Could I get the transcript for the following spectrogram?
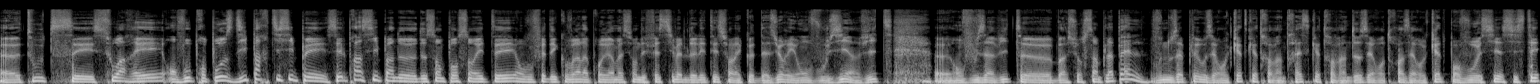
Euh, toutes ces soirées, on vous propose d'y participer. C'est le principe hein, de, de 100% été, on vous fait découvrir la programmation des festivals de l'été sur la Côte d'Azur et on vous y invite. Euh, on vous invite bah, sur simple appel. Vous nous appelez au 04 93 82 03 04 pour vous aussi assister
